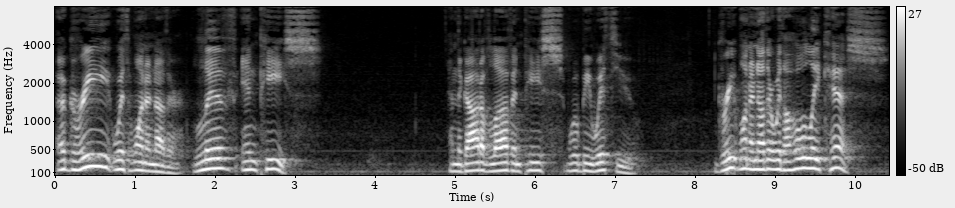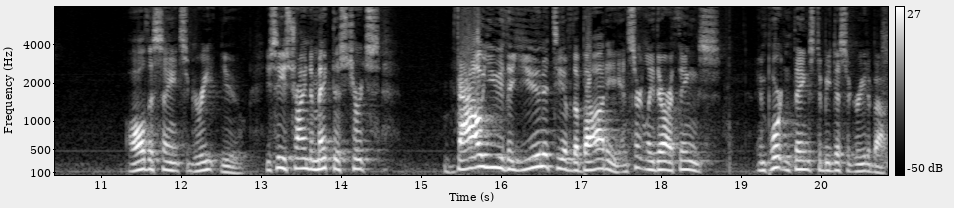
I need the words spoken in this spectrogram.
Agree with one another. Live in peace. And the God of love and peace will be with you. Greet one another with a holy kiss. All the saints greet you. You see, he's trying to make this church value the unity of the body. And certainly there are things, important things to be disagreed about.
